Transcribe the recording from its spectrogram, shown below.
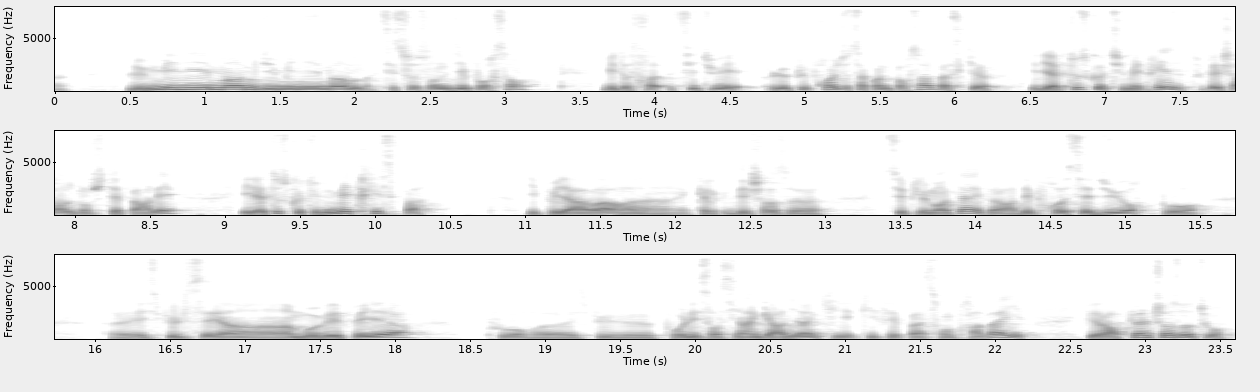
Hein. Le minimum du minimum, c'est 70%, mais il doit se situer le plus proche de 50% parce qu'il y a tout ce que tu maîtrises, toutes les charges dont je t'ai parlé, il y a tout ce que tu ne maîtrises pas. Il peut y avoir euh, des choses euh, supplémentaires, il peut y avoir des procédures pour euh, expulser un, mauvais payeur, pour, pour licencier un gardien qui ne fait pas son travail, il peut y avoir plein de choses autour.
